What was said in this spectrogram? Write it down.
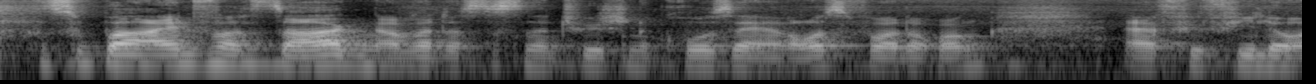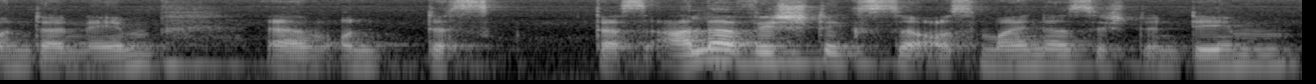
super einfach sagen, aber das ist natürlich eine große Herausforderung äh, für viele Unternehmen. Ähm, und das, das Allerwichtigste aus meiner Sicht in dem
